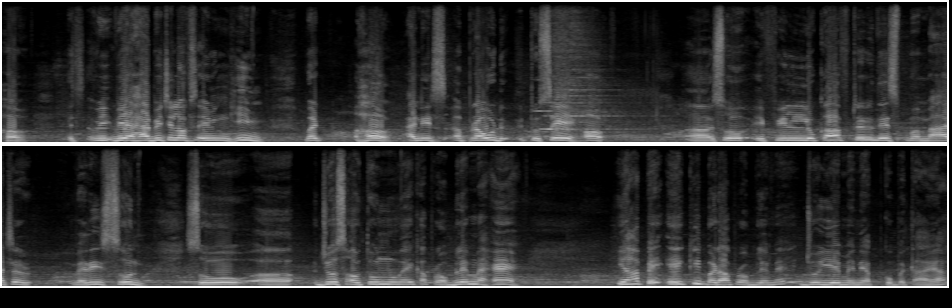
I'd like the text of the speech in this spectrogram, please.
her. It's, we, we are habitual of saying him, but her, and it's uh, proud to say her. Uh, so if we look after this matter very soon, so uh, जो साउथ मुंबई का प्रॉब्लम है यहाँ पे एक ही बड़ा प्रॉब्लम है जो ये मैंने आपको बताया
